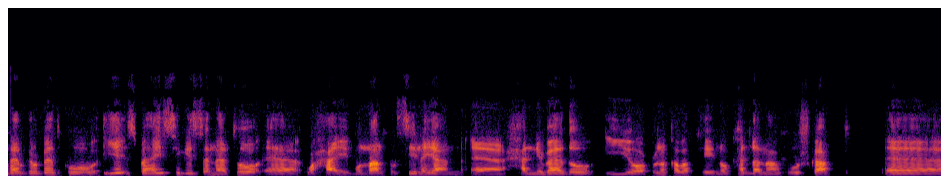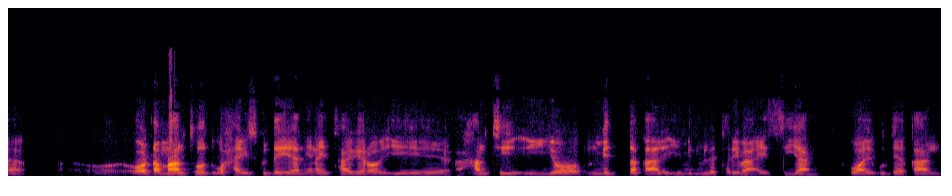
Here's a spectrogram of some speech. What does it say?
reer galbeedku iyo isbahaysigiisa nato waxa ay mudnaanta siinayaan xanibaado iyo cunaqabateyno ka dhana ruushka. Oo dhammaantood waxay isku dayayaan inay taageero hanti iyo mid dhaqaale iyo mid militariba ay siiyaan oo ay ugu deeqaan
